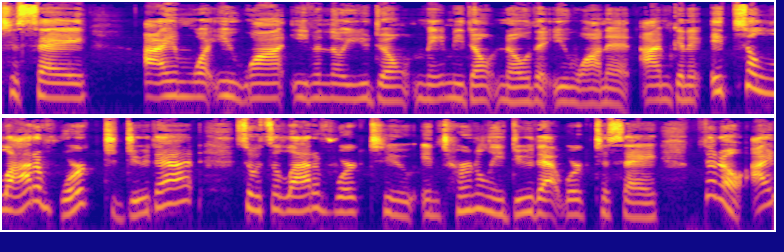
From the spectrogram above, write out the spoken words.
to say I am what you want, even though you don't maybe don't know that you want it. I'm gonna. It's a lot of work to do that. So it's a lot of work to internally do that work to say, no, no, I,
